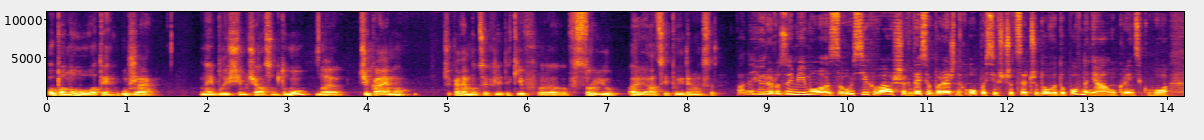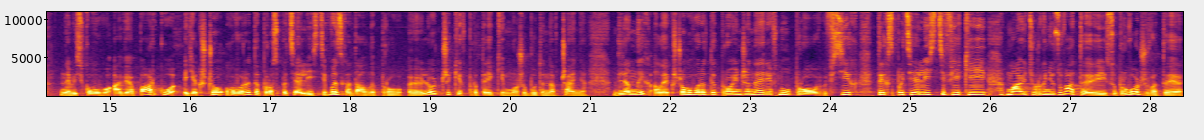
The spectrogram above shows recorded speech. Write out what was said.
опановувати уже найближчим часом. Тому е, чекаємо, чекаємо цих літаків е, в строю авіації повітряних сил. Пане Юрію, розуміємо з усіх ваших десь обережних описів, що це чудове доповнення українського е, військового авіапарку. Якщо говорити про спеціалістів, ви згадали про е, льотчиків, про те, яким може бути навчання для них. Але якщо говорити про інженерів, ну про всіх тих спеціалістів, які мають організувати і супроводжувати е,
